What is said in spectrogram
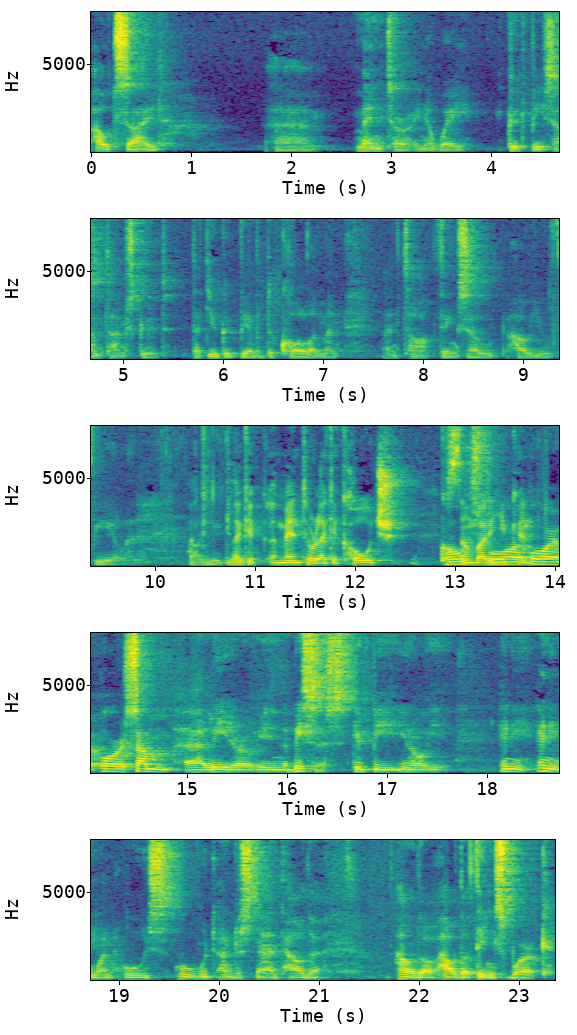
outside uh, mentor in a way it could be sometimes good that you could be able to call them and, and talk things out how you feel and how like, you do. like a, a, mentor like a coach, coach somebody or, you can or, or some uh, leader in the business could be you know any anyone who's who would understand how the how the how the things work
